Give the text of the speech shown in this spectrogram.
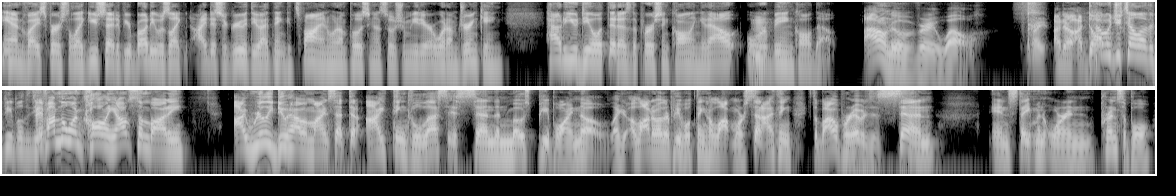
and vice versa. Like you said, if your buddy was like, I disagree with you, I think it's fine what I'm posting on social media or what I'm drinking. How do you deal with it as the person calling it out or Mm. being called out? I don't know it very well. Right? I don't. I don't. How would you tell other people to deal if I'm the one calling out somebody, I really do have a mindset that I think less is sin than most people I know. Like a lot of other people think a lot more sin. I think if the Bible prohibits it, it's sin in statement or in principle.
